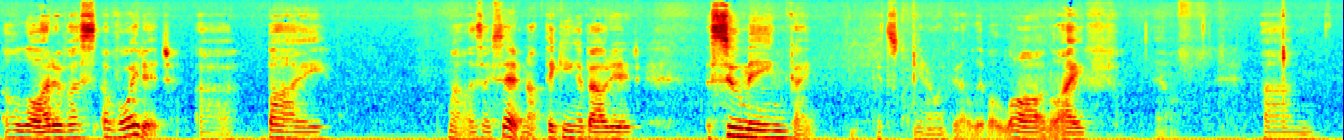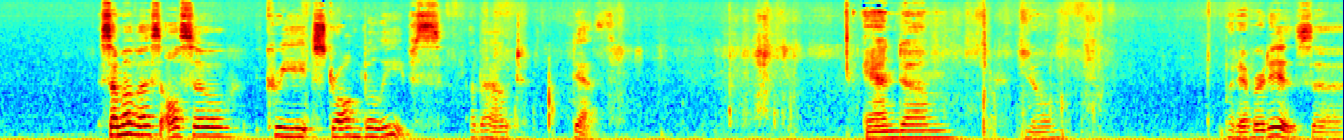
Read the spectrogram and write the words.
a lot of us avoid it uh, by well, as I said, not thinking about it, assuming I, it's you know I'm going to live a long life. Um, some of us also create strong beliefs about death. And, um, you know, whatever it is, uh,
